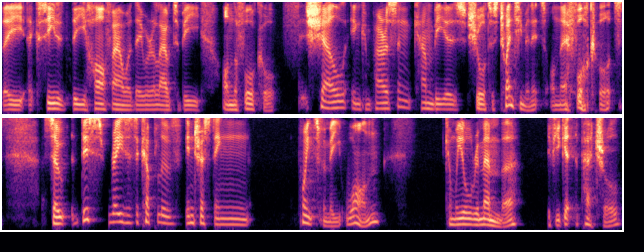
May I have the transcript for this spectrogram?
They exceeded the half hour they were allowed to be on the forecourt. Shell, in comparison, can be as short as 20 minutes on their forecourts. So this raises a couple of interesting points for me. One, can we all remember if you get the petrol,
